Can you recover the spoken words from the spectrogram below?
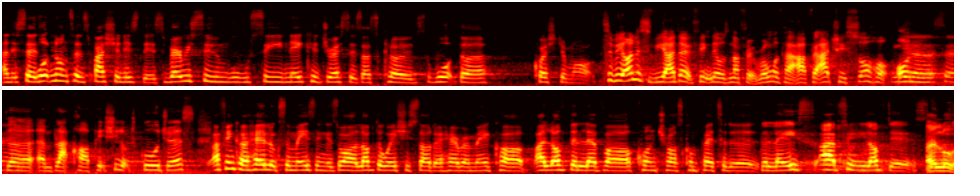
and it says, "What nonsense fashion is this? Very soon we'll see naked dresses as clothes. What the question mark?" To be honest with you, I don't think there was nothing wrong with her outfit. I actually saw her on Yeah, the um, black carpet. She looked gorgeous. I think her hair looks amazing as well. I love the way she styled her hair and makeup. I love the leather contrast compared to the, the lace. I absolutely loved it. I love,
